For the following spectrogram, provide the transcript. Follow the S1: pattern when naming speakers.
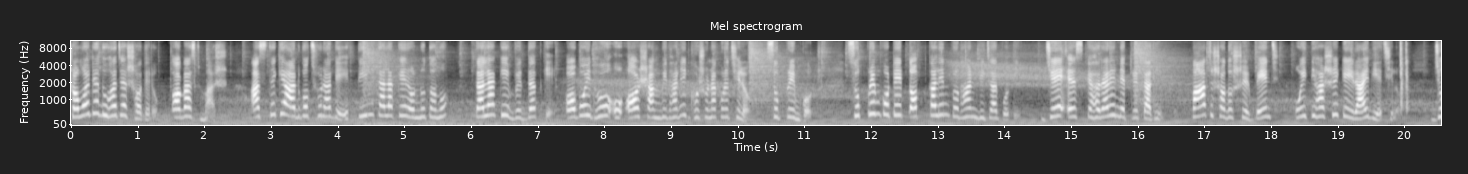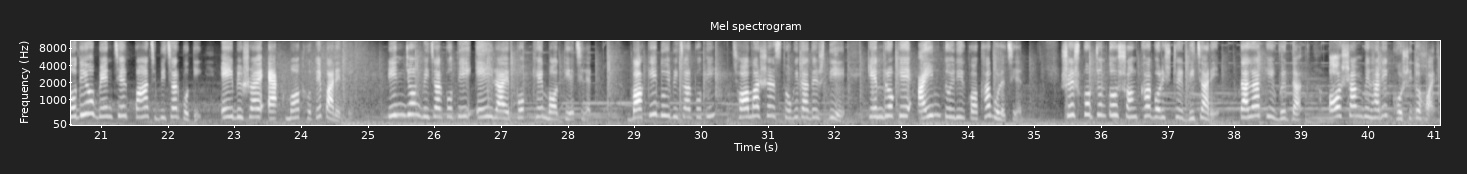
S1: সময়টা দু হাজার সতেরো, অগাস্ট মাস। আজ থেকে আট বছর আগে তিন তালাকের অন্যতম তালাকি বিদ্যাতকে অবৈধ ও অসাংবিধানিক ঘোষণা করেছিল সুপ্রিম কোর্ট। সুপ্রিম কোর্টের তৎকালীন প্রধান বিচারপতি জে এস কেহরারের নেতৃত্বাধীন পাঁচ সদস্যের বেঞ্চ ঐতিহাসিক এই রায় দিয়েছিল। যদিও বেঞ্চের পাঁচ বিচারপতি এই বিষয়ে একমত হতে পারেননি। তিনজন বিচারপতি এই রায়ের পক্ষে মত দিয়েছিলেন। বাকি দুই বিচারপতি ছ মাসের স্থগিতাদেশ দিয়ে কেন্দ্রকে আইন তৈরির কথা বলেছিলেন শেষ পর্যন্ত সংখ্যাগরিষ্ঠের বিচারে তালাকি বৃদ্ধাত অসাংবিধানিক ঘোষিত হয়।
